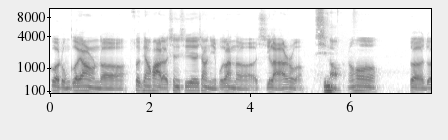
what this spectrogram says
各种各样的碎片化的信息向你不断的袭来，是吧？洗脑。然后，对对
